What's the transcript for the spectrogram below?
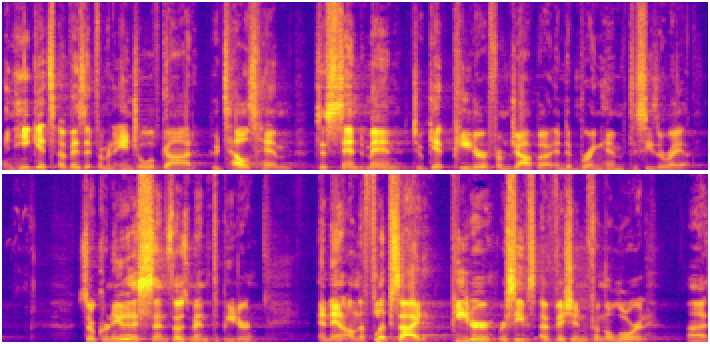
and he gets a visit from an angel of God who tells him to send men to get Peter from Joppa and to bring him to Caesarea. So Cornelius sends those men to Peter. And then on the flip side, Peter receives a vision from the Lord uh,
